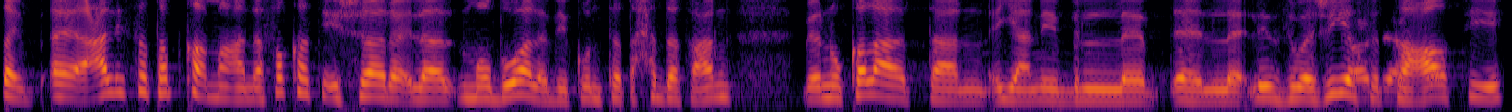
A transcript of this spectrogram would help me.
طيب علي ستبقى معنا فقط إشارة إلى الموضوع الذي كنت تتحدث عنه بأنه قلعة يعني بالازدواجيه في التعاطي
